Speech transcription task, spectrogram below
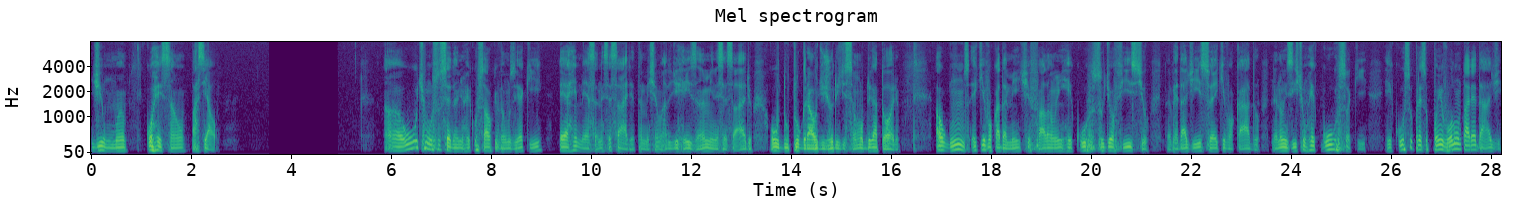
de uma correção parcial. Ah, o último sucedâneo recursal que vamos ver aqui é a remessa necessária, também chamado de reexame necessário ou duplo grau de jurisdição obrigatório. Alguns equivocadamente falam em recurso de ofício. Na verdade, isso é equivocado. Né? Não existe um recurso aqui. Recurso pressupõe voluntariedade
